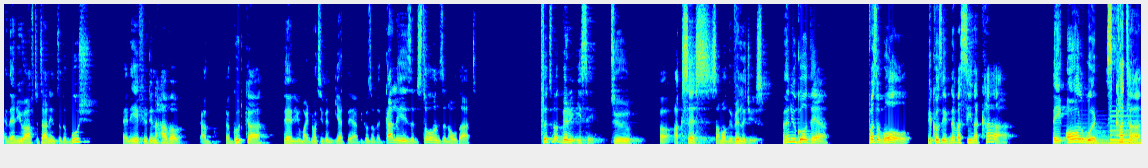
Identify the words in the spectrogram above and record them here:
And then you have to turn into the bush. And if you didn't have a, a, a good car, then you might not even get there because of the gullies and stones and all that. So it's not very easy to uh, access some of the villages. And then you go there, first of all, because they've never seen a car, they all would scatter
